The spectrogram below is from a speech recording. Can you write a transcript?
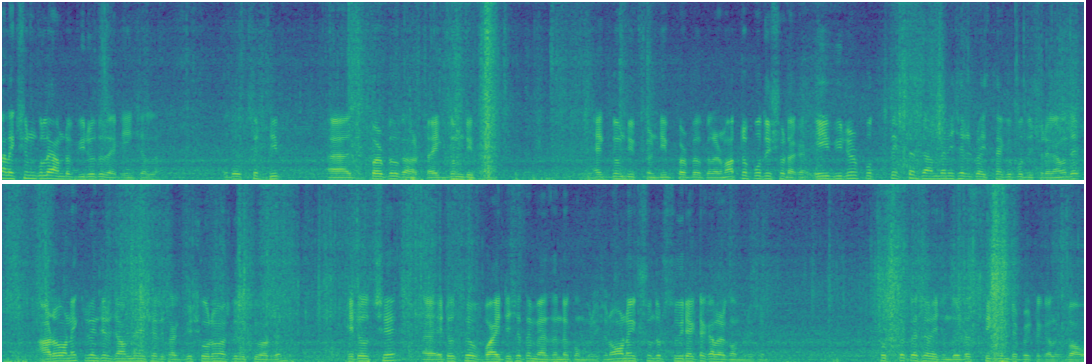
কালেকশনগুলো আমরা ভিডিওতে দেখি ইনশাল্লাহ এটা হচ্ছে ডিপ পার্পল কালারটা একদম ডিপ একদম ডিফারেন্ট ডিপ পার্পল কালার মাত্র পঁচিশশো টাকা। এই ভিডিওর প্রত্যেকটা জামদানি শাড়ির প্রাইস থাকবে পঁচিশশো টাকা। আমাদের আরও অনেক রেঞ্জের জামদানি শাড়ি থাকবে শোরুম আসলে দেখতে পারবেন। এটা হচ্ছে এটা হচ্ছে হোয়াইটের সাথে ম্যাজেন্ডা কম্বিনেশন অনেক সুন্দর সুইট একটা কালার কম্বিনেশন প্রত্যেকটা শাড়ি সুন্দর, এটা সিকিম টাইপের একটা কালার বাও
